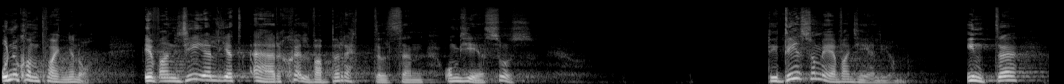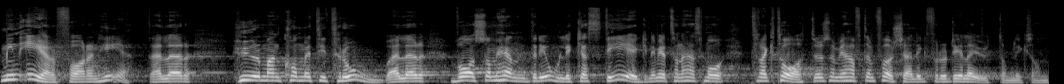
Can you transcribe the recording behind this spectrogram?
Och nu kommer poängen då. Evangeliet är själva berättelsen om Jesus. Det är det som är evangelium, inte min erfarenhet eller hur man kommer till tro eller vad som händer i olika steg. Ni vet sådana här små traktater som vi haft en förkärlek för att dela ut dem. Liksom.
